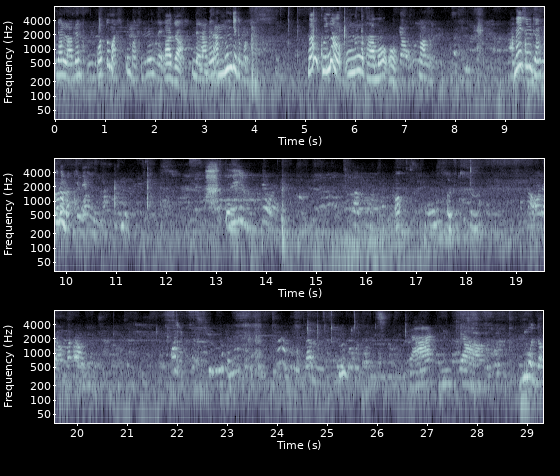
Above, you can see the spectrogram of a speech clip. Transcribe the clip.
난 라면 부은 것도 맛있긴 맛있는데. 맞아. 근데 라면 안 부은 게더 맛있어. 난 그냥 있는 거 다 먹어. 나는. 라면 있으면 그냥 끓여 먹지. 어? 얼추 쳤나? 야, 진짜. 니 먼저, 아!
